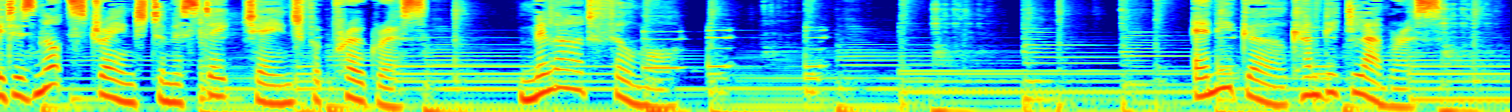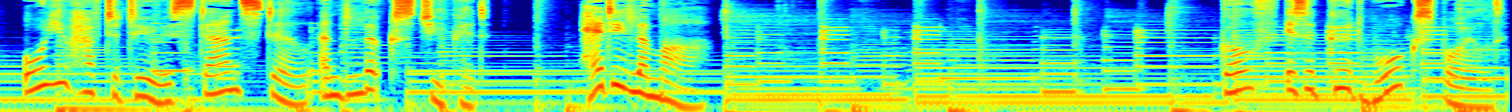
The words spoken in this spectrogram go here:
It is not strange to mistake change for progress. Millard Fillmore. Any girl can be glamorous. All you have to do is stand still and look stupid. Hedy Lamarr. Golf is a good walk spoiled.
